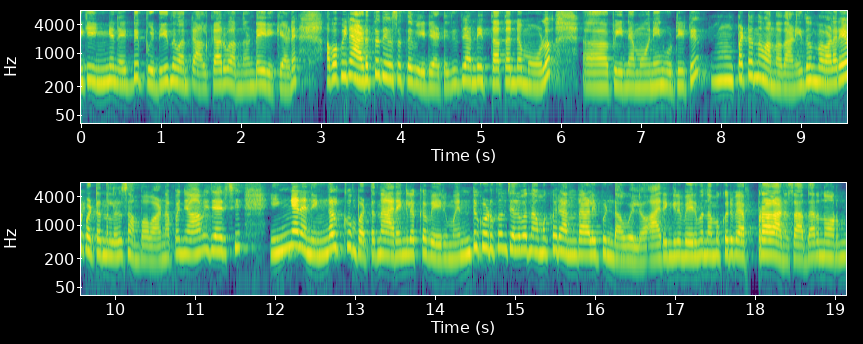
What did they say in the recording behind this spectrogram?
എനിക്ക് ഇങ്ങനെ എഡ് പിടി എന്ന് പറഞ്ഞിട്ട് ആൾക്കാർ വന്നുകൊണ്ടേ ഇരിക്കുകയാണ് അപ്പോൾ പിന്നെ അടുത്ത ദിവസത്തെ വീഡിയോ ആയിട്ട് ഇത് എന്റെ ഇത്താത്തന്റെ മോൾ പിന്നെ മോനെയും കൂട്ടിയിട്ട് പെട്ടെന്ന് വന്നതാണ്. ഇതും വളരെ പെട്ടെന്നുള്ളൊരു സംഭവമാണ്. അപ്പോൾ ഞാൻ വിചാരിച്ച് ഇങ്ങനെ നിങ്ങൾക്കും പെട്ടെന്ന് ആരെങ്കിലുമൊക്കെ വരുമോ? എന്ത് കൊടുക്കും? ചിലപ്പോൾ നമുക്കൊരു അന്താളിപ്പ് ഉണ്ടാവുമല്ലോ. ആരെങ്കിലും വരുമ്പോൾ നമുക്കൊരു വെപ്രാളാണ്. സാധാരണ നോർമ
